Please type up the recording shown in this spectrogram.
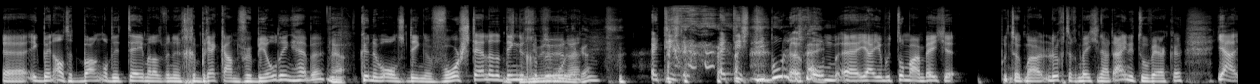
uh, ik ben altijd bang op dit thema dat we een gebrek aan verbeelding hebben. Ja. Kunnen we ons dingen voorstellen dat, dat dingen gebeuren? het, is, het is die moeilijk nee. om, uh, ja, je moet toch maar een beetje, moet ook maar luchtig een beetje naar het einde toe werken. Ja,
